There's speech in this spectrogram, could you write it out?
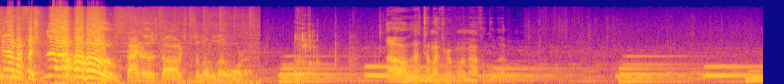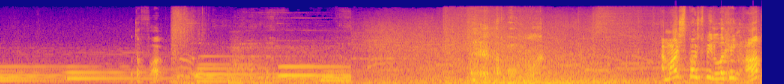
Get out of my face! No! Dying to those dogs was a little low aura. Oh, that time I threw up in my mouth a little bit. What the fuck? Am I supposed to be looking up?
